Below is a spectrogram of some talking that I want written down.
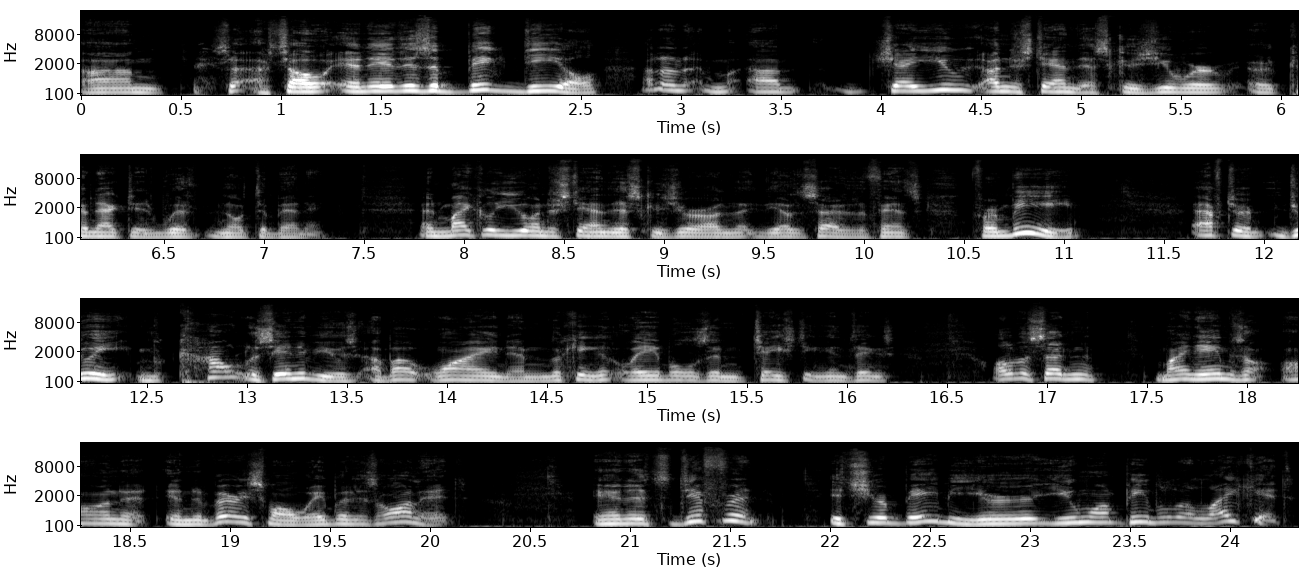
Um, so, so, and it is a big deal. I don't know, uh, Jay, you understand this because you were uh, connected with Nota Bene. And Michael, you understand this because you're on the, the other side of the fence. For me, after doing countless interviews about wine and looking at labels and tasting and things, all of a sudden my name's on it in a very small way, but it's on it, and it's different. It's your baby. You're, you want people to like it,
